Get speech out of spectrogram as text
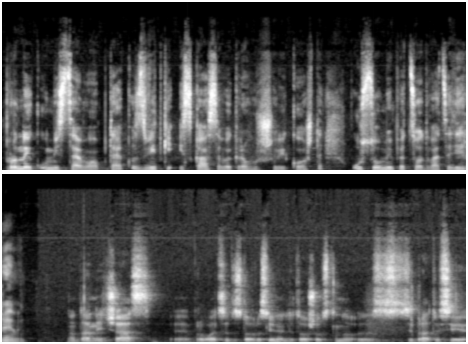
проник у місцеву аптеку, звідки із каси викрав грошові кошти у сумі 520 гривень. На даний час е, проводиться досудове розслідування для того, щоб зібрати всі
